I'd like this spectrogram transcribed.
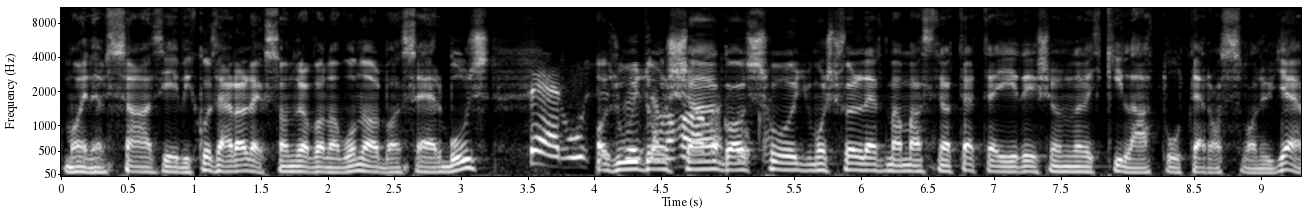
majdnem száz évig. Kozár Alexandra van a vonalban, szerbusz. Szervusz. Az újdonság az, hogy most föl lehet már mászni a tetejére, és onnan egy kilátó terasz van, ugye?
